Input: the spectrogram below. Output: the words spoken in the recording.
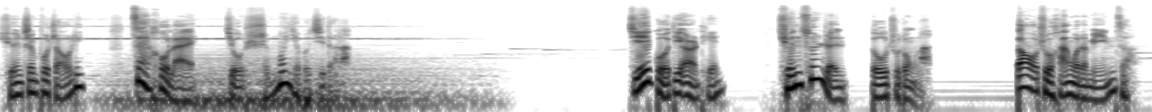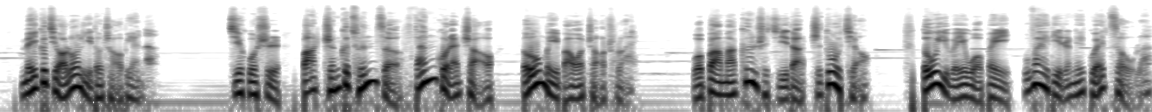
全身不着力，再后来就什么也不记得了。结果第二天，全村人都出动了，到处喊我的名字，每个角落里都找遍了。几乎是把整个村子翻过来找，都没把我找出来。我爸妈更是急得直跺脚，都以为我被外地人给拐走了。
